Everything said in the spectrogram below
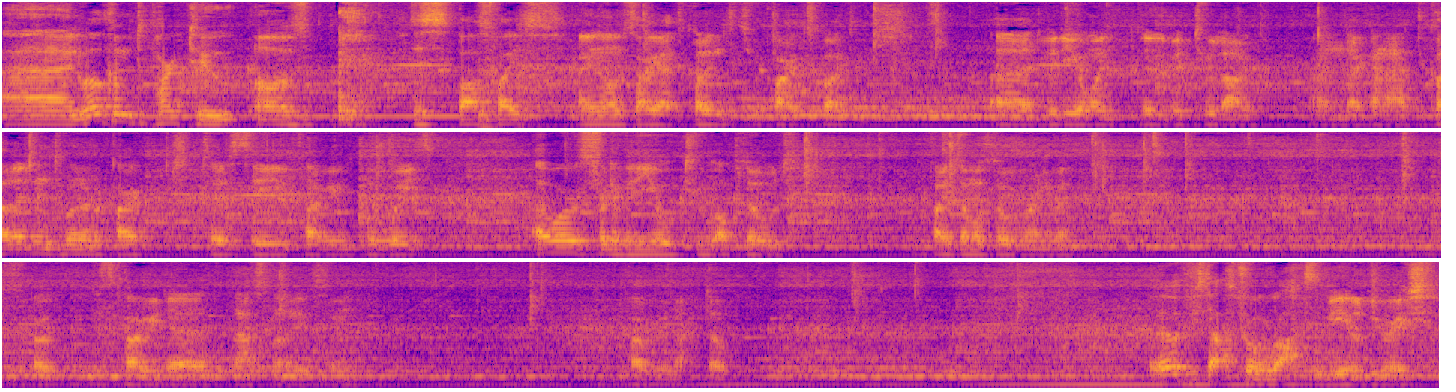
And welcome to part two of this boss fight. I know, I'm sorry I had to cut it into two parts, but uh, the video went a little bit too long. And I kind of had to cut it into another part to save having to wait hours for the video to upload. The fight's almost over anyway. It's probably the last one I assume. Probably not though. Well, if he stops throwing rocks at me, it'll be great.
